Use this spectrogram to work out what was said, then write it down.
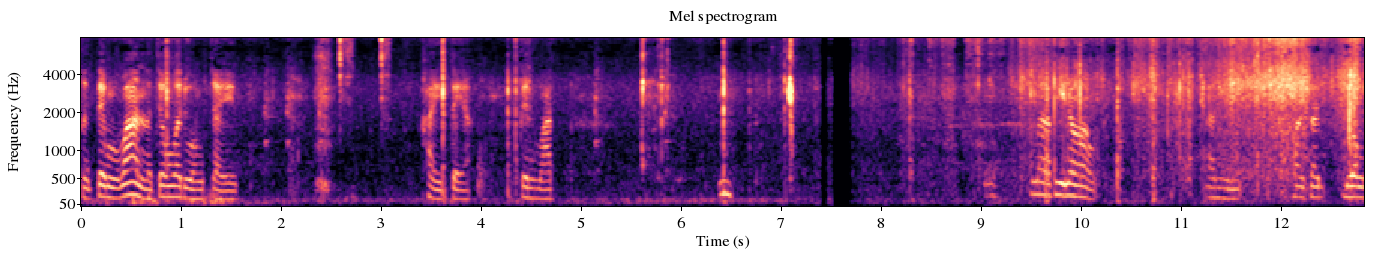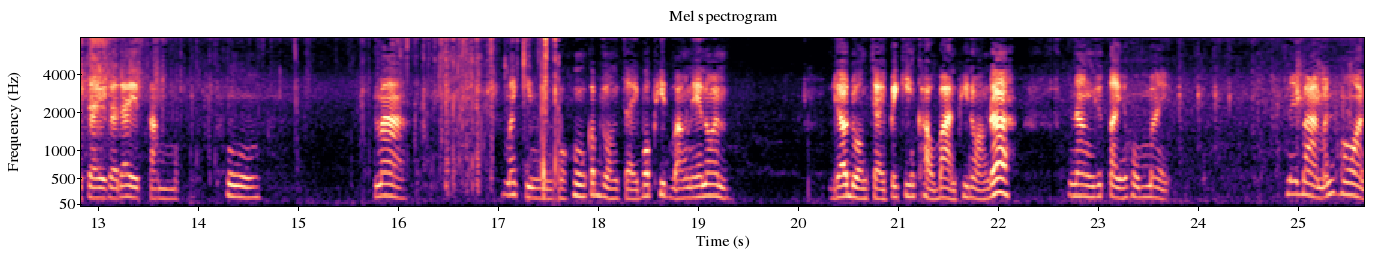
ตั้งแต่เมื่อวานแล้วจังว่าดวงใจ ไข่แตกเป็นวัด มาพี่น้อง อันนี้คอยจะดวงใจก็ได้ตำบกฮูมามากินบักฮูกับดวงใจบ่ผิดหวังแน่นอน เดี๋ยวดวงใจไปกินข้าวบ้านพี่น้องเด้อนั่งอยู่ใต้ห่มใหม่ในบ้านมันฮ้อน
